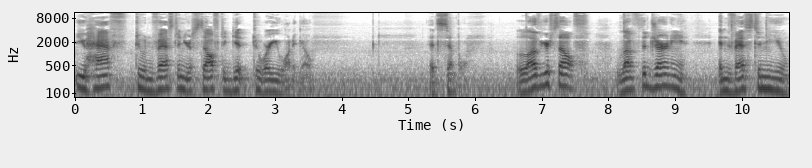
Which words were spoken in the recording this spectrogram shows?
You have to invest in yourself to get to where you want to go. It's simple. Love yourself, love the journey, invest in you.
